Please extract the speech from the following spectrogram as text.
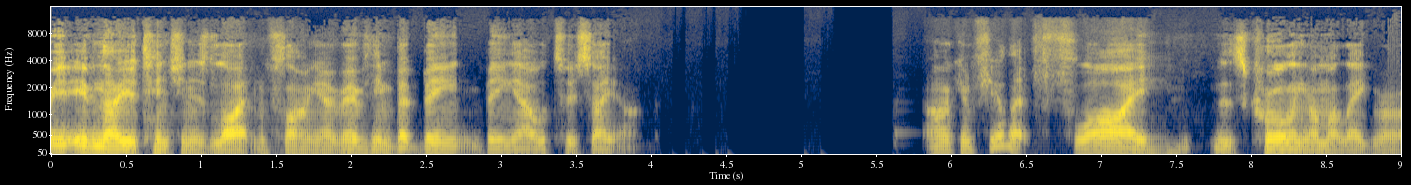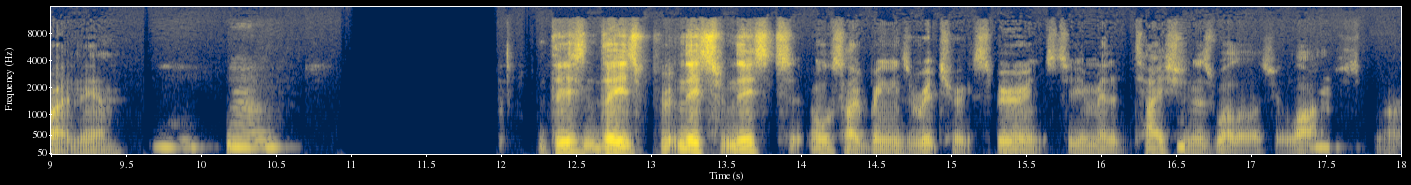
even though your attention is light and flowing over everything but being being able to say oh, i can feel that fly that's crawling on my leg right now Mm, mm. this these this this also brings a richer experience to your meditation as well as your life right?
